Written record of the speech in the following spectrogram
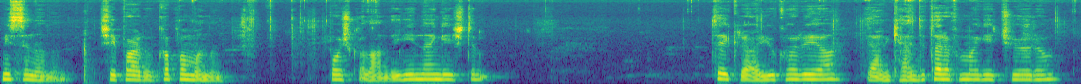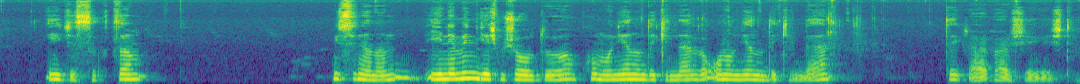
misinanın şey pardon kapamanın boş kalan deliğinden geçtim. Tekrar yukarıya yani kendi tarafıma geçiyorum. İyice sıktım. Misinanın iğnemin geçmiş olduğu kumun yanındakinden ve onun yanındakinden tekrar karşıya geçtim.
